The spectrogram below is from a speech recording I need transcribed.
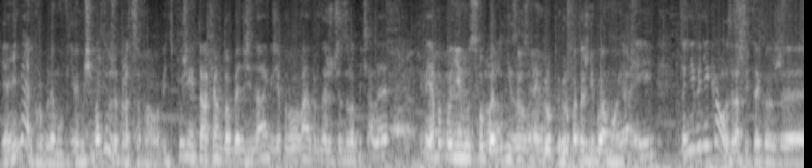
Ja nie miałem problemów, nie wiem, mi się bardzo dobrze pracowało, więc później trafiam do Będzina, gdzie próbowałem pewne rzeczy zrobić, ale wiem, ja popełniłem mnóstwo błędów, nie zrozumiałem grupy, grupa też nie była moja i to nie wynikało z racji tego, że,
